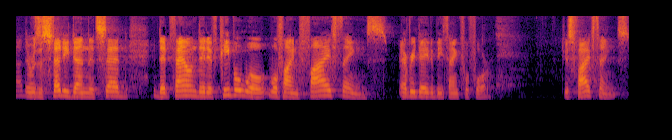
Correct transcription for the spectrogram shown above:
Uh, there was a study done that said that found that if people will, will find five things every day to be thankful for, just five things,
